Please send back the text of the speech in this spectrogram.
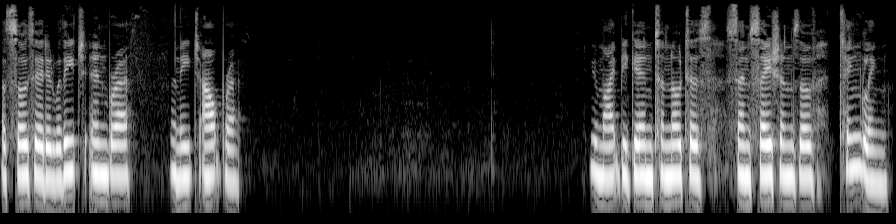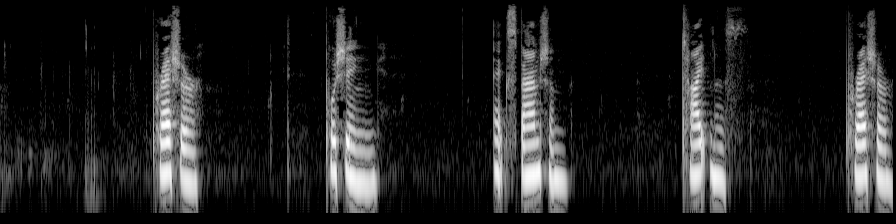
associated with each in-breath and each out-breath. You might begin to notice sensations of tingling, pressure, pushing, expansion, tightness, pressure,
